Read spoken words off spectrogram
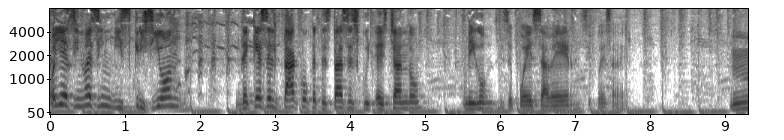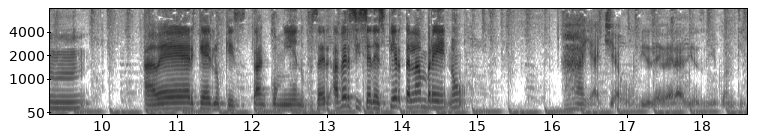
Oye, si no es indiscreción, ¿de qué es el taco que te estás echando? Digo, si se puede saber, se puede saber. Mm, a ver qué es lo que están comiendo. Pues a ver, a ver si se despierta el hambre, ¿no? Ay, ay, Dios de veras, Dios mío, contigo.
